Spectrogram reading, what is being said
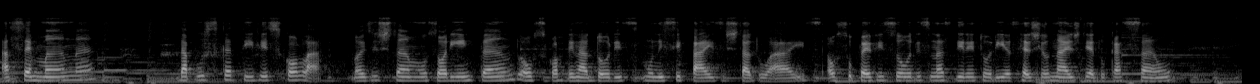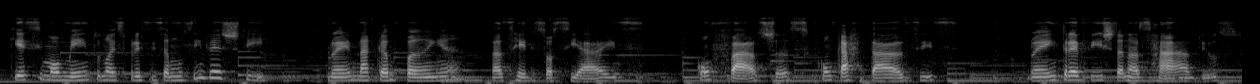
a semana da busca ativa escolar. Nós estamos orientando aos coordenadores municipais estaduais, aos supervisores nas diretorias regionais de educação, que esse momento nós precisamos investir não é, na campanha, nas redes sociais, com faixas, com cartazes, não é, entrevista nas rádios,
